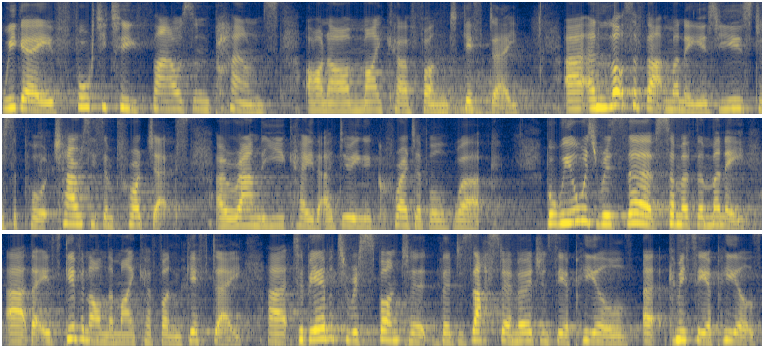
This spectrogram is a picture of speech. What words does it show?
we gave £42,000 on our Micah Fund gift day. Uh, and lots of that money is used to support charities and projects around the UK that are doing incredible work. But we always reserve some of the money uh, that is given on the Micah Fund gift day uh, to be able to respond to the disaster emergency appeals, uh, committee appeals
